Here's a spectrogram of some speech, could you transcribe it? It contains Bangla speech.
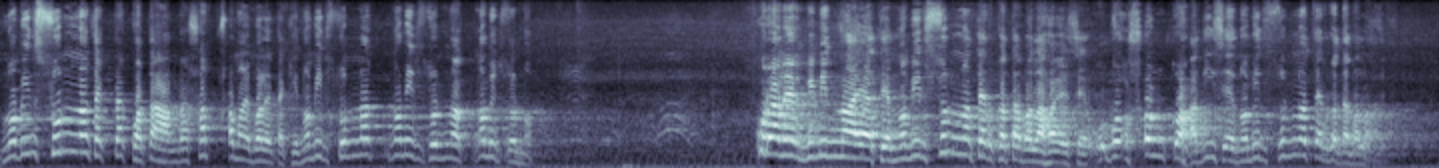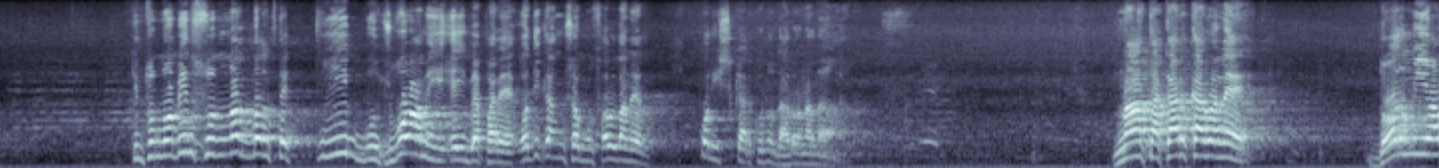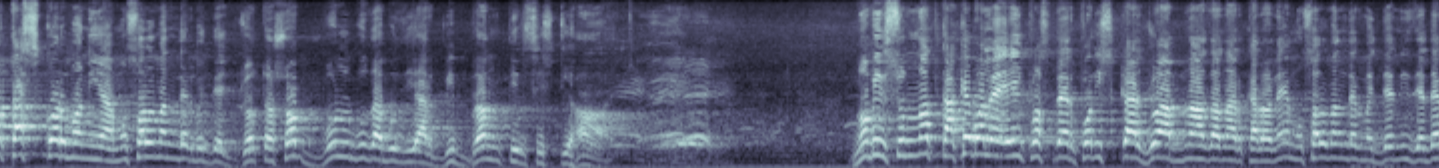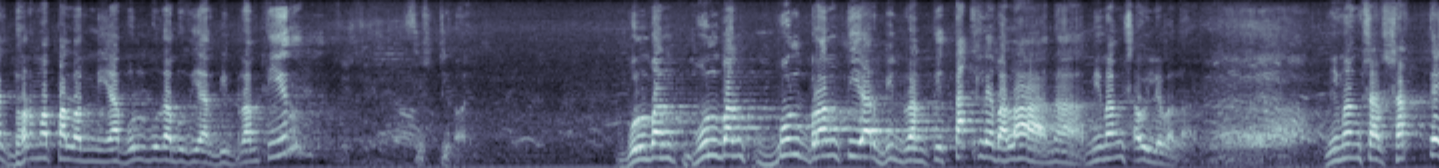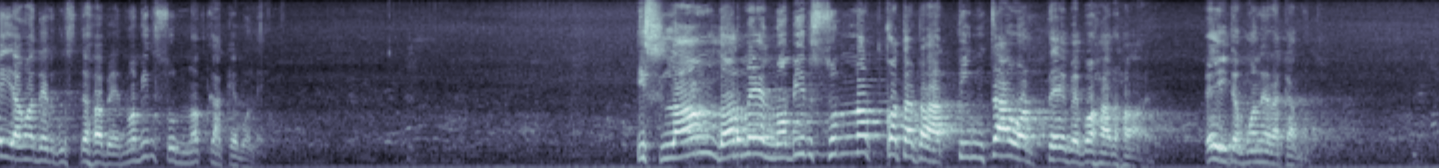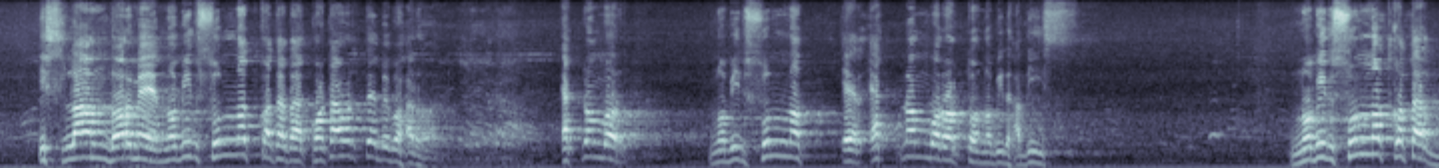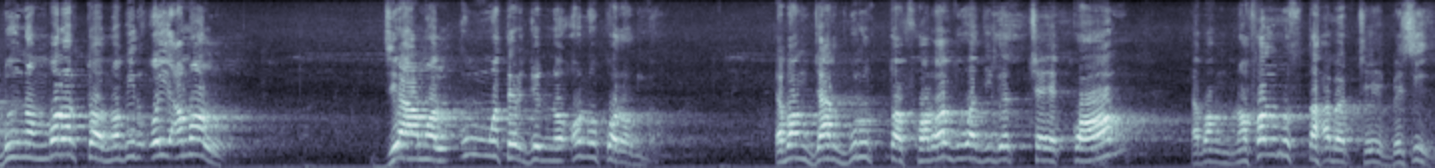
নবীর সুন্নত একটা কথা আমরা সব সময় বলে থাকি, নবীর সুন্নত নবীর সুন্নত নবীর সুন্নত। কোরআনের বিভিন্ন আয়াতে নবীর সুন্নতের কথা বলা হয়েছে অসংখ্য হাদিসে নবীর সুন্নতের কথা বলা হয়েছে। কিন্তু নবীর সুন্নত বলতে কি বুঝব আমি এই ব্যাপারে? অধিকাংশ মুসলমানের পরিষ্কার কোনো ধারণা নাই। না থাকার কারণে ধর্মীয় কাজকর্ম নিয়ে মুসলমানদের মধ্যে যত সব ভুল বুঝাবুঝি আর বিভ্রান্তির সৃষ্টি হয়। নবীর সুন্নত কাকে বলে? এই প্রশ্নের পরিষ্কার জবাব না জানার কারণে মুসলমানদের মধ্যে নিজেদের ধর্ম পালন নিয়ে ভুল বুঝাবুঝি আর বিভ্রান্তির সৃষ্টি হয়। ভুল ভ্রান্তি আর বিভ্রান্তি থাকলে বালা না, মীমাংসা হইলে বালা। মীমাংসার স্বার্থেই আমাদের বুঝতে হবে নবীর সুন্নত কাকে বলে। ইসলাম ধর্মে নবীর সুন্নত কথাটা তিনটা অর্থে ব্যবহার হয়। এইটা মনে মতো। ইসলাম ধর্মে নবীর সুন্নত কথাটা কটা অর্থে ব্যবহার হয়? এক নম্বর, নবীর সুন্নত এর এক নম্বর অর্থ নবীর হাদিস। নবীর সুন্নত কথার দুই নম্বর অর্থ নবীর ওই আমল। যে আমল উম্মতের জন্য অনুকরণীয়। এবং যার গুরুত্ব ফরজ ওয়াজিবের চেয়ে কম এবং নফল মুস্তাহাবের চেয়ে বেশি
